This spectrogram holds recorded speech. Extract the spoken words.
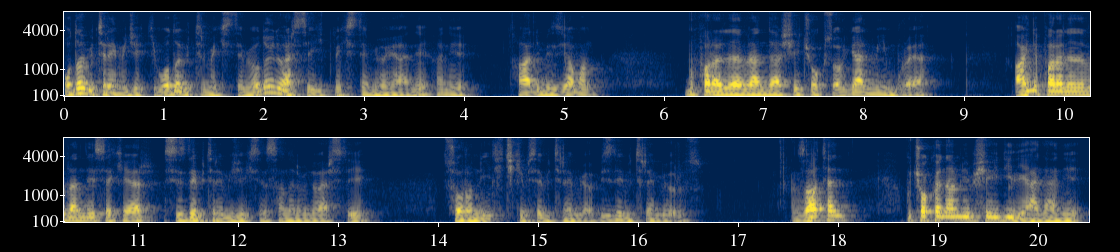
O da bitiremeyecek gibi. O da bitirmek istemiyor. O da üniversiteye gitmek istemiyor yani. Hani halimiz yaman. Bu paralel evrende her şey çok zor. Gelmeyin buraya. Aynı paralel evrendeysek eğer siz de bitiremeyeceksiniz sanırım üniversiteyi. Sorun değil. Hiç kimse bitiremiyor. Biz de bitiremiyoruz. Zaten bu çok önemli bir şey değil yani. Hani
